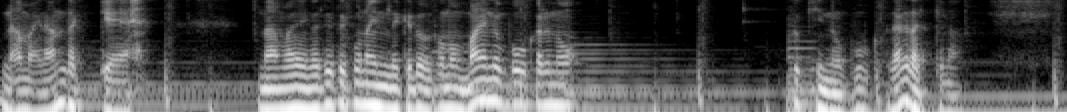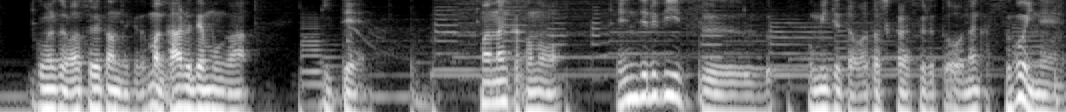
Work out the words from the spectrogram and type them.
名前なんだっけ？名前が出てこないんだけど、その前のボーカルの時の僕、誰だっけな？ごめんなさい、忘れたんだけど、まあ、ガルデモがいて、まあ、なんかその、エンジェルビーツを見てた私からすると、なんかすごいね、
